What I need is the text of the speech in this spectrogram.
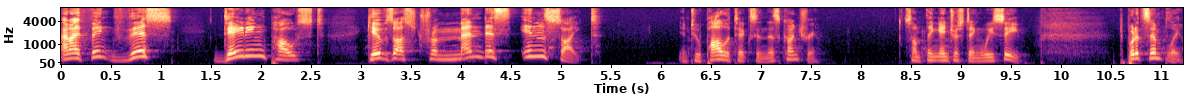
And I think this dating post gives us tremendous insight into politics in this country. Something interesting we see. To put it simply,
